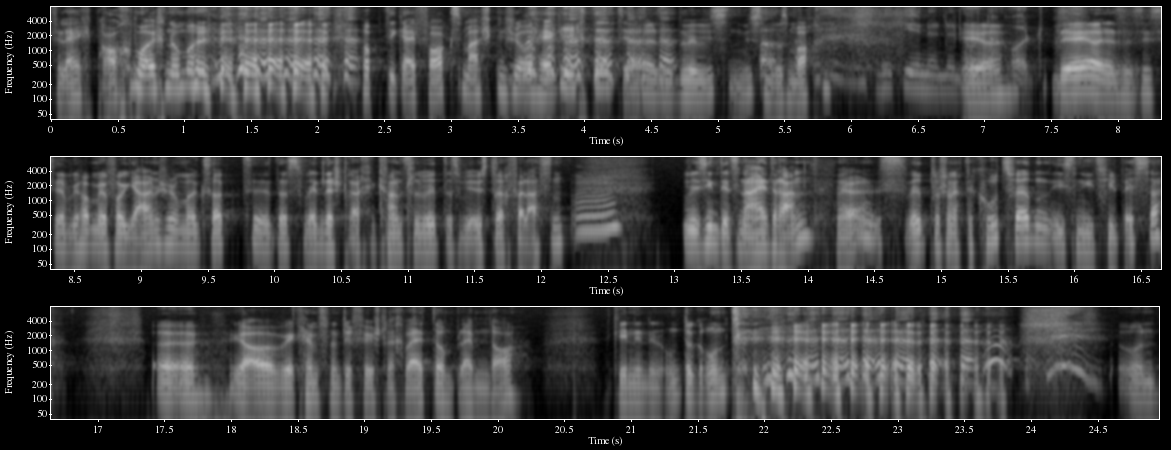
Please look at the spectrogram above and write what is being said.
vielleicht brauchen wir euch nochmal. Habt die Guy-Fawkes-Masken schon hergerichtet? Ja, also wir wissen, müssen was machen. Wir gehen in den Ja, Untergrund. ja, also es ist ja, wir haben ja vor Jahren schon mal gesagt, dass wenn der Strache Kanzler wird, dass wir Österreich verlassen. Wir sind jetzt nahe dran. Ja, es wird wahrscheinlich der kurz werden, ist nicht viel besser. Äh, ja, aber wir kämpfen natürlich für Österreich weiter und bleiben da. Gehen in den Untergrund. und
